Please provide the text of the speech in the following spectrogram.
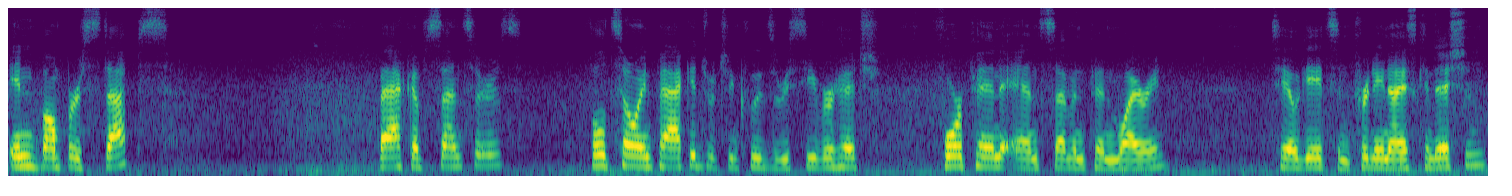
in bumper steps, backup sensors, Full towing package, which includes a receiver hitch, 4-pin and 7-pin wiring. Tailgate's in pretty nice condition.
